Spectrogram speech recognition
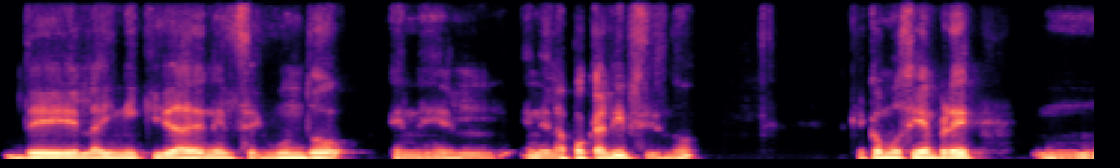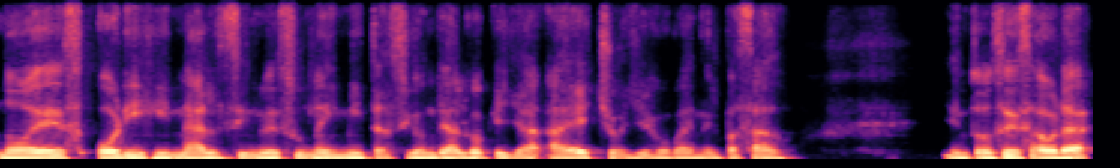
de la iniquidad en el segundo, en el, en el Apocalipsis, ¿no? Que como siempre no es original, sino es una imitación de algo que ya ha hecho Jehová en el pasado. Y entonces ahora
